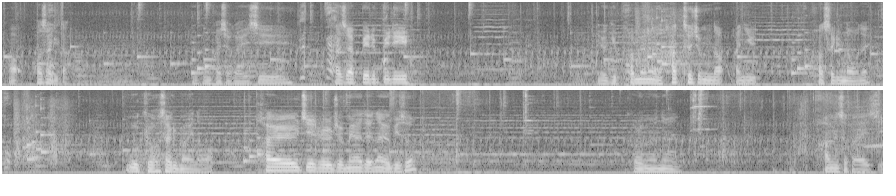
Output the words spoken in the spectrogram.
아 화살이다. 이건 가져가야지. 가자 삐리삐리. 여기 파면은 하트 좀 나. 아니 화살이 나오네. 왜 이렇게 화살이 많이 나와? 활질을 좀 해야 되나 여기서? 그러면은 하면서 가야지.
